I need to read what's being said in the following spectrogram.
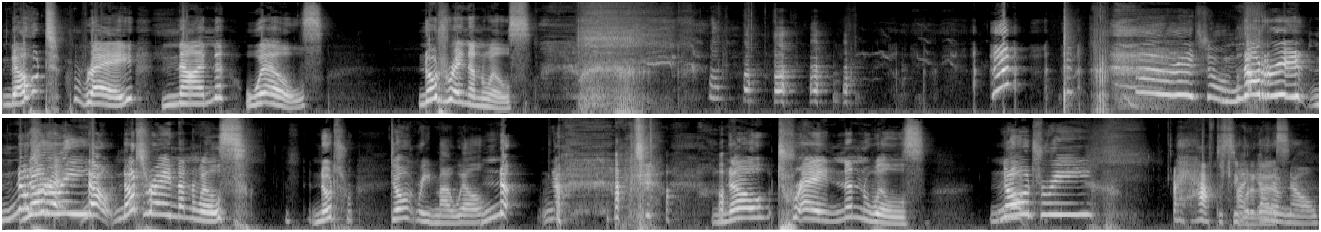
note Ray, none wills. Note Ray, none wills. Rachel. Notary, notary, Notary. no, notary, none wills. Not, Don't read my will. no, no tray, none wills. No tree. I have to see I, what it is. I don't know.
